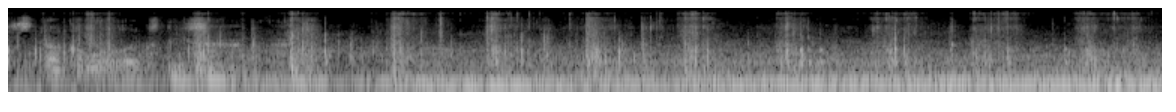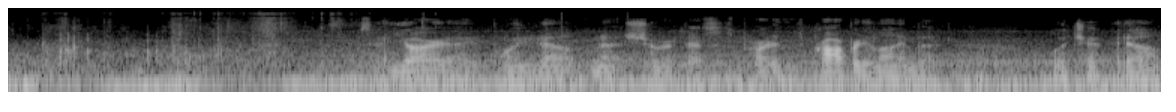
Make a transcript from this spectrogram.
Stucco looks decent. yard I pointed out. I'm not sure if that's part of this property line, but we'll check it out.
